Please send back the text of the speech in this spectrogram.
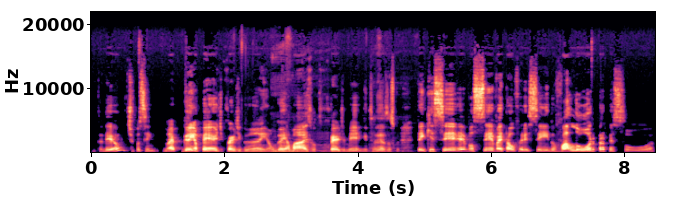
Entendeu? Tipo assim, não é ganha, perde, perde, ganha, um uhum. ganha mais, outro perde menos, entendeu? Uhum. Tem que ser, você vai estar tá oferecendo valor para a pessoa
